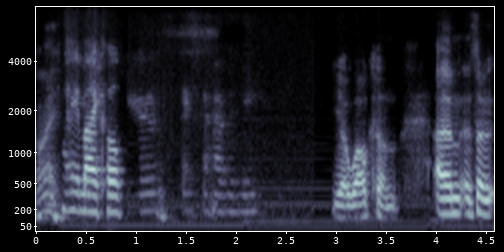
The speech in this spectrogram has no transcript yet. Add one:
Hi. Hi, Michael. Thanks for having me. You're welcome. Um, and so,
